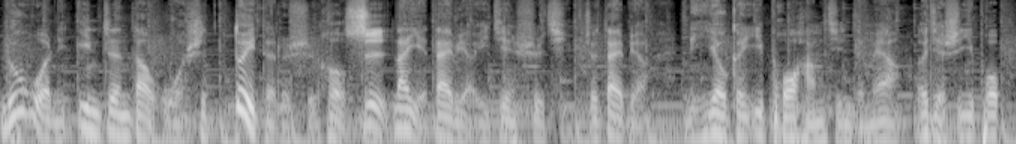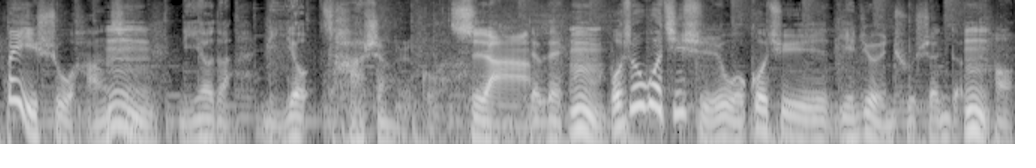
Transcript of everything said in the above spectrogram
如果你印证到我是对的的时候，是，那也代表一件事情，就代表你又跟一波行情怎么样，而且是一波倍数行情，嗯、你又的你又擦身而过，是啊，对不对？嗯，我说过，其实我过去研究员出身的，嗯，好、哦，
